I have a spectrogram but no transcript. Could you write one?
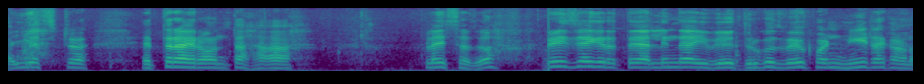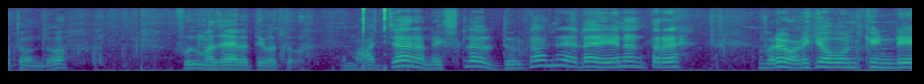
ಹೈಯೆಸ್ಟ್ ಎತ್ತರ ಇರುವಂತಹ ಪ್ಲೇಸ್ ಅದು. ಕ್ರೇಜಿಯಾಗಿರುತ್ತೆ ಅಲ್ಲಿಂದ ಈ ವೇವ್ ದುರ್ಗದ ವೇವ್ ಪಾಯಿಂಟ್ ನೀಟಾಗಿ ಕಾಣುತ್ತೆ ಒಂದು. ಫುಲ್ ಮಜಾ ಇರುತ್ತೆ ಇವತ್ತು. ಮಜಾ ನೆಕ್ಸ್ಟ್ ಲೆವೆಲ್ ದುರ್ಗ ಅಂದರೆ ಎಲ್ಲ ಏನಂತಾರೆ? ಬರೀ ಒಣಕೆ ಒಂದು ಕಿಂಡಿ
